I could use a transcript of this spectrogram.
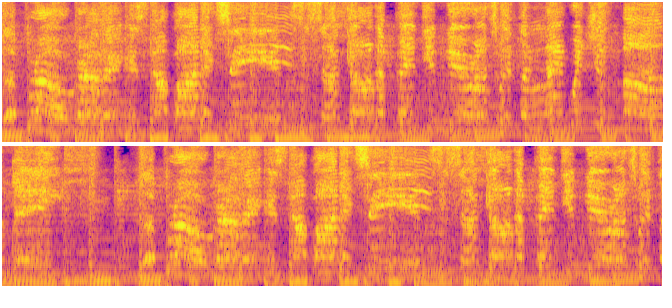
The programming is not what it seems. I'm gonna bend your neurons with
